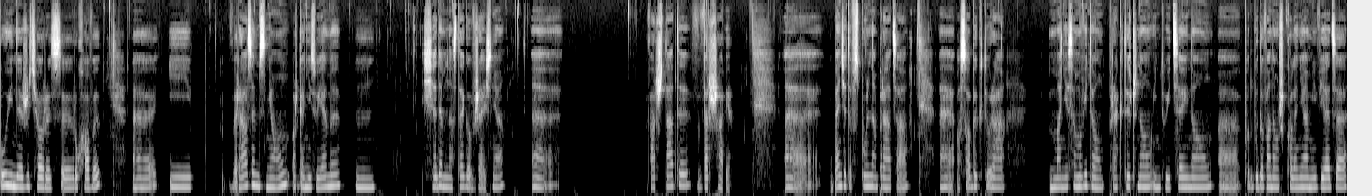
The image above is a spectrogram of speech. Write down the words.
bujny życiorys e, ruchowy E, I razem z nią organizujemy mm, 17 września e, warsztaty w Warszawie. E, będzie to wspólna praca osoby, która ma niesamowitą praktyczną, intuicyjną, e, podbudowaną szkoleniami wiedzę,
